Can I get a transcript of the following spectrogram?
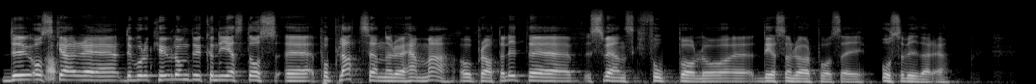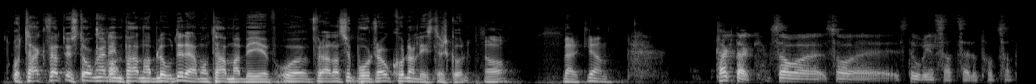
Du Oskar, eh, det vore kul om du kunde gästa oss eh, på plats sen när du är hemma och prata lite eh, svensk fotboll och det som rör på sig och så vidare. Och tack för att du stångar din panna blodig där mot Hammarby och för alla supportrar och journalisters skull. Ja, verkligen. Tack, tack. Så, så stor insats är det trots allt.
